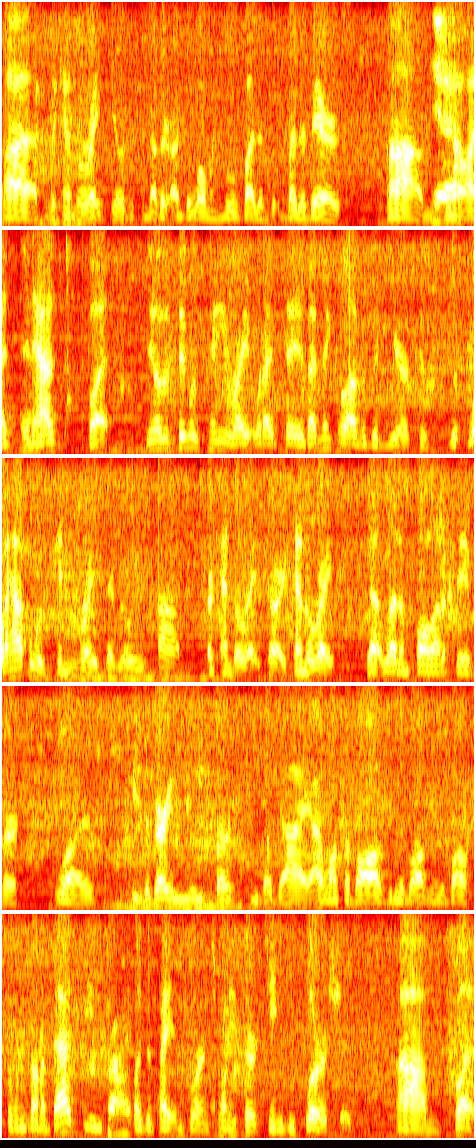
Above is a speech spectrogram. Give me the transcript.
uh, after the Kendall Wright deal, just another underwhelming move by the by the Bears. Um, yeah. You know, I, it has, but you know, the thing with Kenny Wright, what I'd say is I think he'll have a good year because what happened with Kenny Wright that really, um, or Kendall Wright, sorry, Kendall Wright, that let him fall out of favor was he's a very me first diva guy. I want the ball, give me the ball, give me the ball. So when he's on a bad team right. like the Titans were in 2013, he flourishes. Um, but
